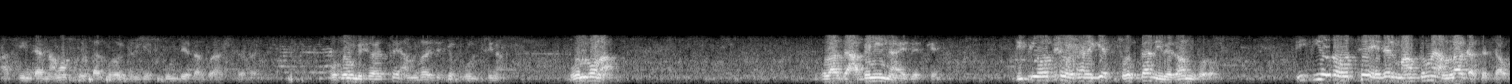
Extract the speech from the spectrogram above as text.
আর তিনটায় নামাজ পড়ে তারপর ওইখানে গিয়ে স্কুল দিয়ে তারপর আসতে হয়। প্রথম বিষয় হচ্ছে, আমরা এদেরকে বলছি না। বলব না। বলা যাবেই না এদেরকে। দ্বিতীয় হচ্ছে ওখানে গিয়ে শ্রদ্ধা নিবেদন করো। তৃতীয়ত হচ্ছে, এদের মাধ্যমে আল্লাহর কাছে চাও।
